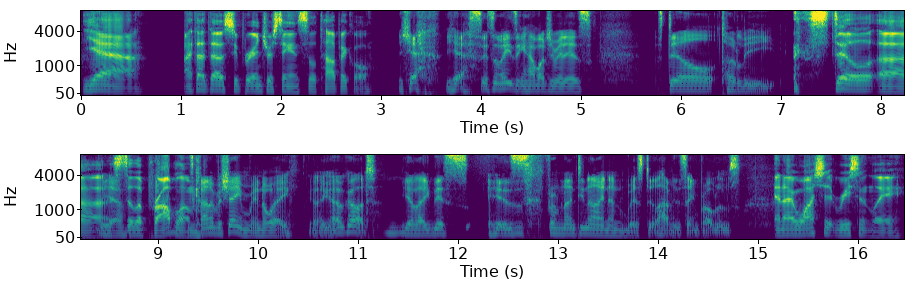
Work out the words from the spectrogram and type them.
Yeah. I thought that was super interesting and still topical. Yeah. Yes. It's amazing how much of it is still totally. still uh Yeah. still a problem. It's kind of a shame in a way. You're like, oh god. You're like, this is from '99, and we're still having the same problems. and I watched it recently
